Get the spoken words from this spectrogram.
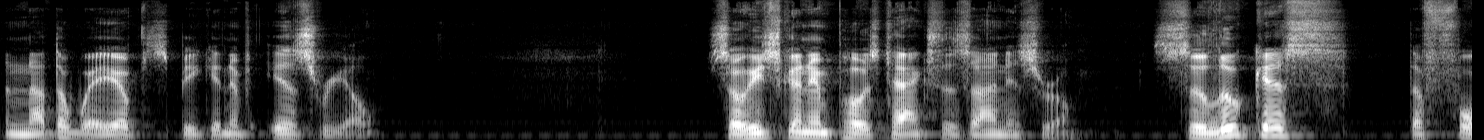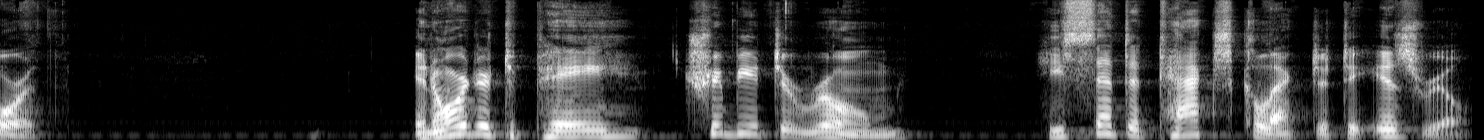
another way of speaking of Israel. So he's going to impose taxes on Israel. Seleucus the fourth, in order to pay tribute to Rome, he sent a tax collector to Israel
